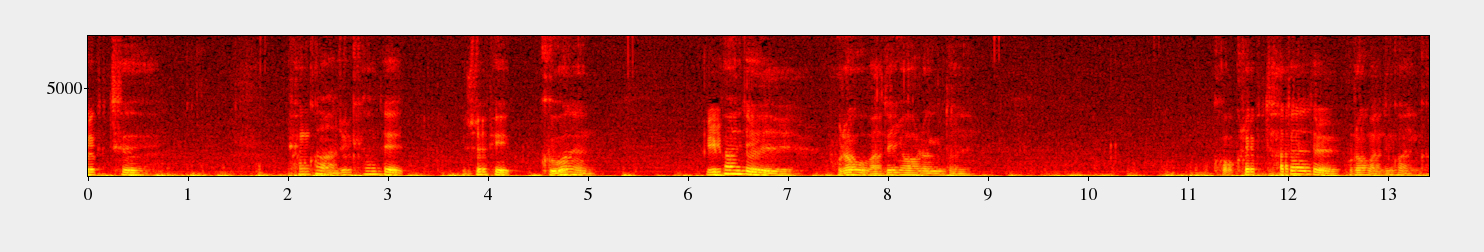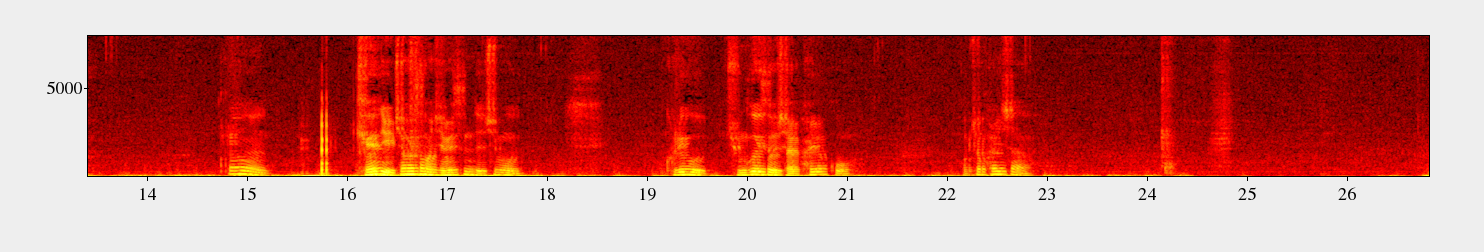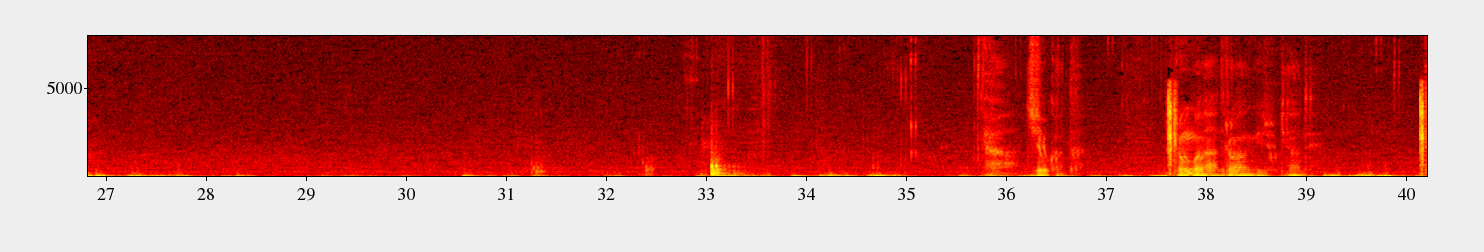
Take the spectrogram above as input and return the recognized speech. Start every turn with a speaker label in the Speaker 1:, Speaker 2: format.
Speaker 1: 크래프트 평가는 안 좋긴 한데 어차피 그거는 일반인들 보라고 만든 영화라기보다는 그 크래프트 하던 애들 보라고 만든 거 아닌가? 그러면 걔네들 입장에서만 재밌으면 되지 뭐 그리고 중국에서 잘 팔렸고 엄청 팔리잖아 야 지옥 같다 이런 건 안 들어가는 게 좋긴 한데.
